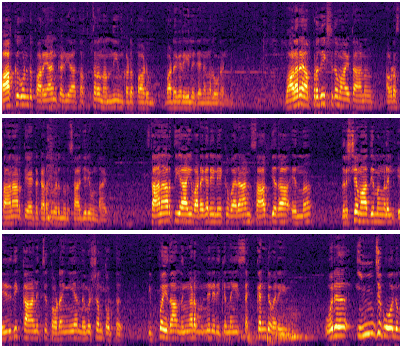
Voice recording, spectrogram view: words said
വാക്കുകൊണ്ട് പറയാൻ കഴിയാത്ത അത്ര നന്ദിയും കടപ്പാടും വടകരയിലെ ജനങ്ങളോടുണ്ട്. വളരെ അപ്രതീക്ഷിതമായിട്ടാണ് അവിടെ സ്ഥാനാർത്ഥിയായിട്ട് കടന്നു വരുന്ന ഒരു സാഹചര്യം ഉണ്ടായത്. സ്ഥാനാർത്ഥിയായി വടകരയിലേക്ക് വരാൻ സാധ്യത എന്ന് ദൃശ്യമാധ്യമങ്ങളിൽ എഴുതി കാണിച്ച് തുടങ്ങിയ നിമിഷം തൊട്ട് ഇപ്പൊ ഇതാ നിങ്ങളുടെ മുന്നിലിരിക്കുന്ന ഈ സെക്കൻഡ് വരെയും ഒരു ഇഞ്ച് പോലും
